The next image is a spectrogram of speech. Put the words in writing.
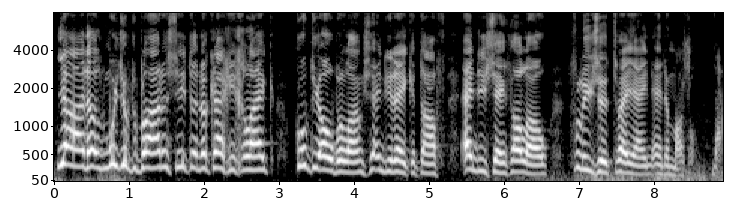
Ja, dan moet je op de blaren zitten en dan krijg je gelijk. Komt die ober langs en die rekent af. En die zegt hallo, verliezen 2-1 en de mazzel. Nou,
